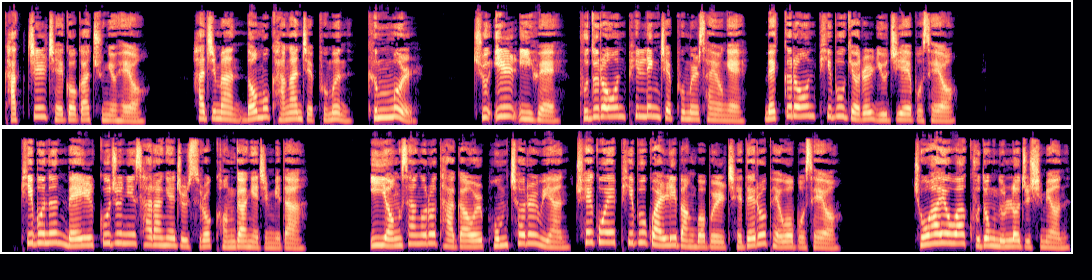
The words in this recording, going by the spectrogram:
각질 제거가 중요해요. 하지만 너무 강한 제품은 금물, 주 1, 2회 부드러운 필링 제품을 사용해 매끄러운 피부결을 유지해 보세요. 피부는 매일 꾸준히 사랑해 줄수록 건강해집니다. 이 영상으로 다가올 봄철을 위한 최고의 피부 관리 방법을 제대로 배워보세요. 좋아요와 구독 눌러주시면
